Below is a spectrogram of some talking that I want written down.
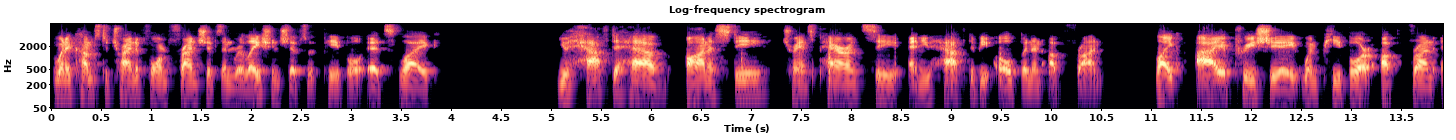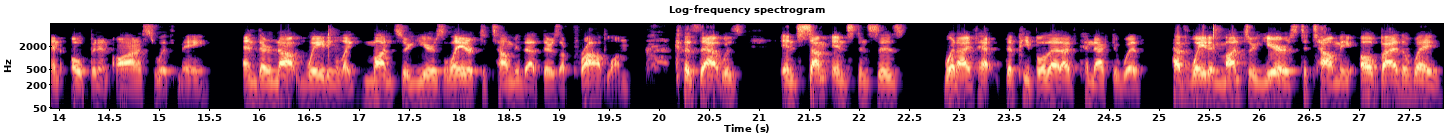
when it comes to trying to form friendships and relationships with people, it's like you have to have honesty, transparency, and you have to be open and upfront. Like I appreciate when people are upfront and open and honest with me and they're not waiting like months or years later to tell me that there's a problem because that was in some instances when I've had the people that I've connected with have waited months or years to tell me, oh, by the way,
